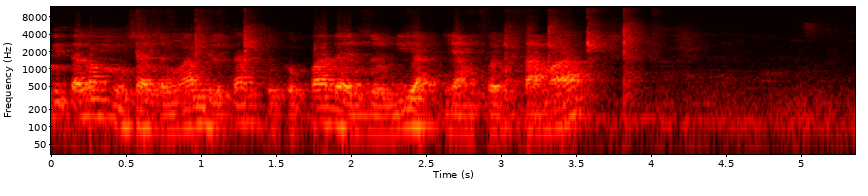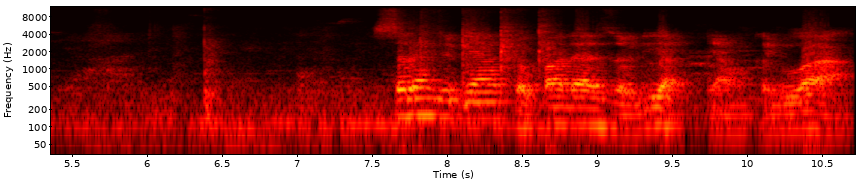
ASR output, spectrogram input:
kita langsung saja mengambil kartu kepada zodiak yang pertama. Selanjutnya kepada zodiak yang kedua.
